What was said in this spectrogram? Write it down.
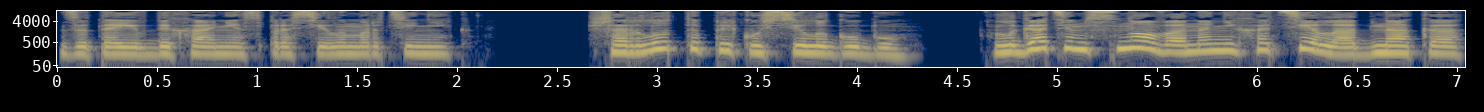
Затаив дыхание, спросила Мартиник. Шарлотта прикусила губу. Лгать им снова она не хотела, однако,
